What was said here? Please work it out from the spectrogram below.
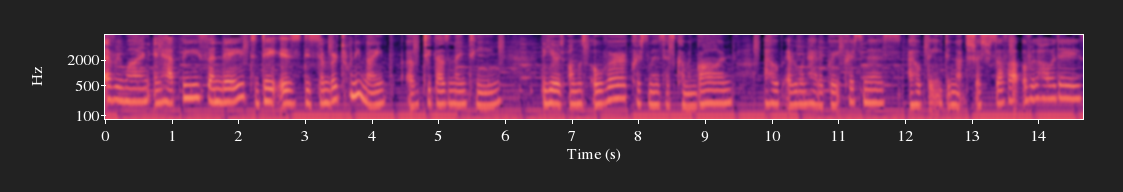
everyone, and happy Sunday. Today is December 29th of 2019. The year is almost over. Christmas has come and gone. I hope everyone had a great Christmas. I hope that you did not stress yourself out over the holidays.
